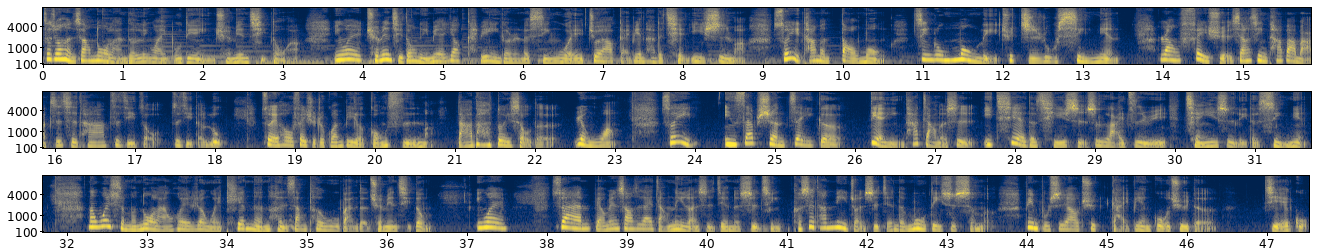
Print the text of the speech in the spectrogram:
这就很像诺兰的另外一部电影《全面启动》啊，因为《全面启动》里面要改变一个人的行为，就要改变他的潜意识嘛，所以他们盗梦，进入梦里去植入信念，让费雪相信他爸爸支持他自己走自己的路，最后费雪就关闭了公司嘛，达到对手的愿望，所以《Inception》这一个。电影它讲的是一切的起始是来自于潜意识里的信念。那为什么诺兰会认为《天能》很像特务版的《全面启动》？因为虽然表面上是在讲逆转时间的事情，可是它逆转时间的目的是什么？并不是要去改变过去的结果。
